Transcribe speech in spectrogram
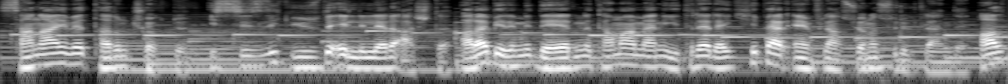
Sanayi ve tarım çöktü. İşsizlik %50'leri aştı. Para birimi değerini tamamen yitirerek hiper enflasyona sürüklendi. Halk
